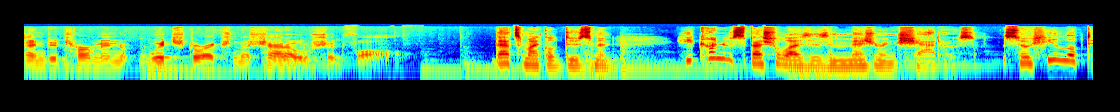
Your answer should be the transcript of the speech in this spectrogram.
and determine which direction the shadow should fall. That's Michael Duitsman. He kind of specializes in measuring shadows. So he looked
